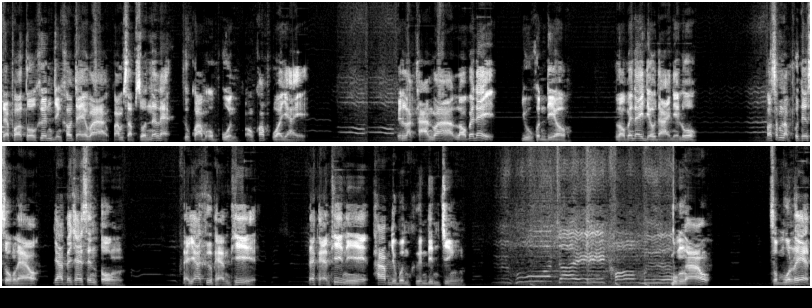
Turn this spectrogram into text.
แต่พอโตขึ้นจึงเข้าใจว่าความสับสนนั่นแหละ คือความอบอุ่นของครอบครัวใหญ่ เป็นหลักฐานว่าเราไม่ได้อยู่คนเดียว เราไม่ได้เดียวดายในโลก เพราะสำหรับพุทธสงฆ์แล้ว ญาติไม่ใช่เส้นตรง แต่ญาติคือแผนที่และแผนที่นี้ทาบอยู่บนผืนดินจริงคือหัวใจของเงบุงง้าวสมบูรณ์เรศ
